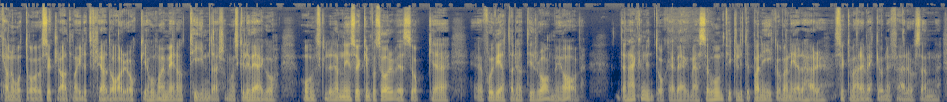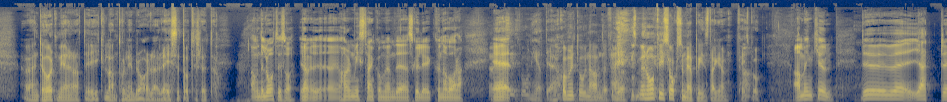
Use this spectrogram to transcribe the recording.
kanot och cykla allt möjligt flera dagar. Och hon var med i något team där som man skulle iväg och, och skulle lämna in cykeln på service och eh, få veta att din ram är av. Den här kan du inte åka iväg med. Så hon fick lite panik och var nere här, cykeln här en vecka ungefär. Och sen har jag inte hört mer än att det gick väl antagligen bra det där racet då till slut. Ja, men det låter så. Jag, jag har en misstanke om vem det skulle kunna vara. Jag eh, hon heter, jag kommer inte ihåg namnet för det. Men hon finns också med på Instagram, Facebook. Ja, ja men kul. Du, Gert, eh,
